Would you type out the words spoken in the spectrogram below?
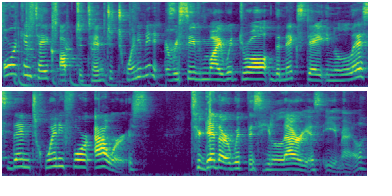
or can take up to 10 to 20 minutes. I received my withdrawal the next day in less than 24 hours, together with this hilarious email.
